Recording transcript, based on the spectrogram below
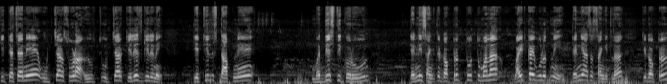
की त्याच्याने उपचार सोडा. उपचार केलेच गेले नाही. तेथील स्टाफने मध्यस्थी करून त्यांनी सांगितलं डॉक्टर तो तुम्हाला वाईट काही बोलत नाही. त्यांनी असं सांगितलं की डॉक्टर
